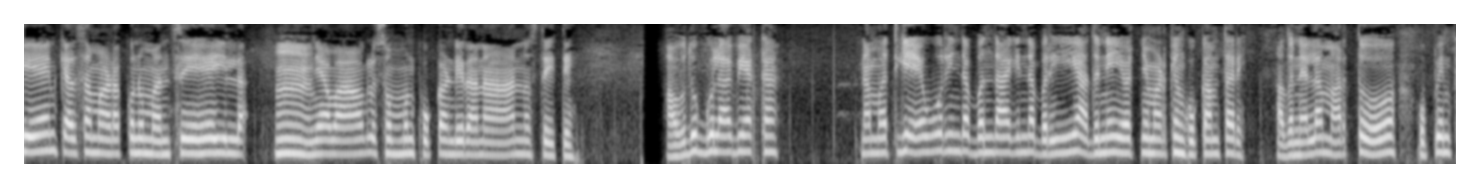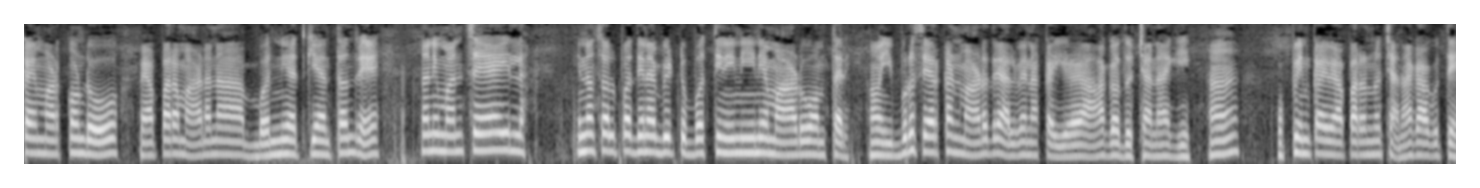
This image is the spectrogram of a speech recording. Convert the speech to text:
ಏನು ಕೆಲಸ ಮಾಡೋಕ್ಕೂ ಮನಸ್ಸೇ ಇಲ್ಲ. ಹ್ಞೂ ಯಾವಾಗಲೂ ಸುಮ್ಮನೆ ಕುಕ್ಕೊಂಡಿರೋಣ ಅನ್ನಿಸ್ತೈತೆ. ಹೌದು ಗುಲಾಬಿ ಅಕ್ಕ. ನಮ್ಮ ಅತ್ತಿಗೆ ಊರಿಂದ ಬಂದಾಗಿಂದ ಬರೀ ಅದನ್ನೇ ಯೋಚನೆ ಮಾಡ್ಕೊಂಡು ಕುಕ್ಕಂತಾರೆ ಅದನ್ನೆಲ್ಲ ಮರೆತು ಉಪ್ಪಿನಕಾಯಿ ಮಾಡ್ಕೊಂಡು ವ್ಯಾಪಾರ ಮಾಡೋಣ ಬನ್ನಿ ಅತ್ತಿಗೆ ಅಂತಂದ್ರೆ ನನಗೆ ಮನಸ್ಸೇ ಇಲ್ಲ. ಇನ್ನ ಸ್ವಲ್ಪ ದಿನ ಬಿಟ್ಟು ಬರ್ತೀನಿ, ನೀನೇ ಮಾಡು ಅಂತಾರೆ. ಹಾಂ ಇಬ್ರು ಸೇರ್ಕೊಂಡು ಮಾಡಿದ್ರೆ ಅಲ್ವೇನಕ್ಕ ಆಗೋದು ಚೆನ್ನಾಗಿ. ಹಾ? ಉಪ್ಪಿನಕಾಯಿ ವ್ಯಾಪಾರನೂ ಚೆನ್ನಾಗಾಗುತ್ತೆ.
